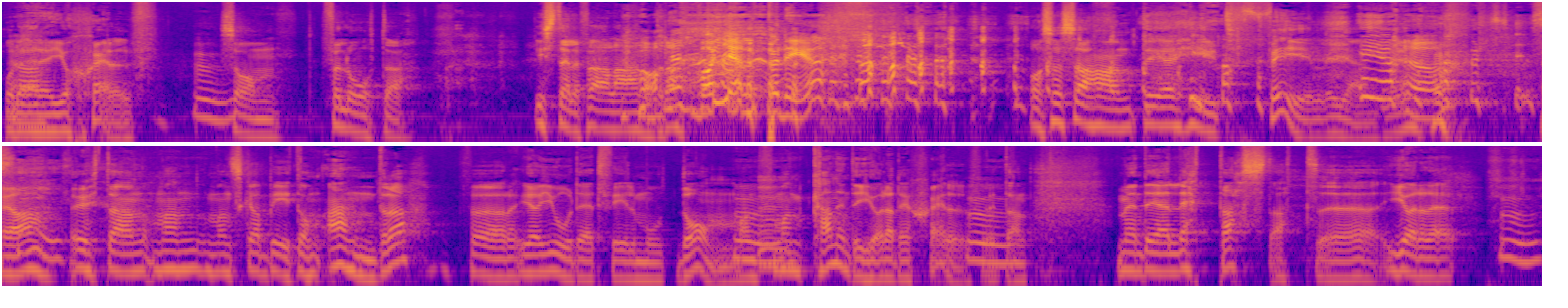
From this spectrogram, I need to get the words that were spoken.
Och ja. då är det jag själv mm. som förlåter istället för alla andra. Ja, vad hjälper det? Och så sa han, det är helt fel egentligen. Ja, ja, utan man, man ska be de andra för jag gjorde ett fel mot dem. Man, mm. man kan inte göra det själv. Mm. Utan, men det är lättast att uh, göra det mm.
